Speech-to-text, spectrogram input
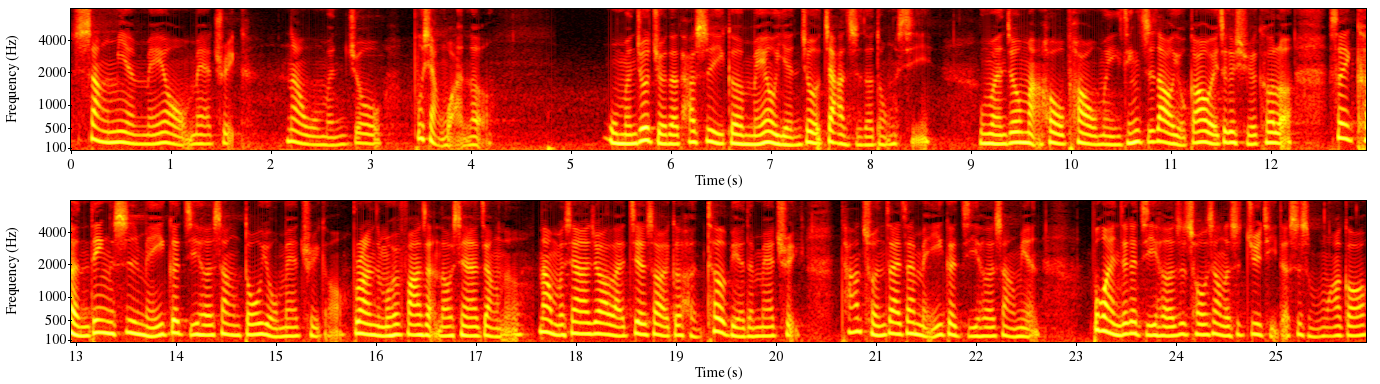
上面没有 metric，那我们就不想玩了，我们就觉得它是一个没有研究价值的东西。我们就马后炮，我们已经知道有高维这个学科了，所以肯定是每一个集合上都有 metric 哦，不然怎么会发展到现在这样呢？那我们现在就要来介绍一个很特别的 metric，它存在在每一个集合上面，不管你这个集合是抽象的、是具体的、是什么挖高，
